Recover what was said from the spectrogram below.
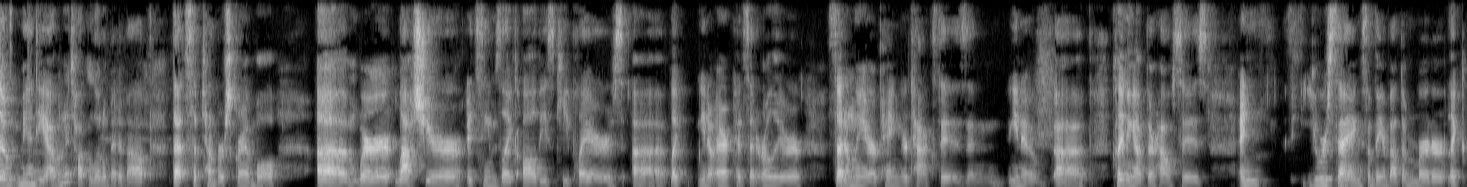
So, Mandy, I want to talk a little bit about that September scramble, um, where last year it seems like all these key players, uh, like you know Eric had said earlier, suddenly are paying their taxes and you know uh, cleaning up their houses, and you were saying something about the murder, like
